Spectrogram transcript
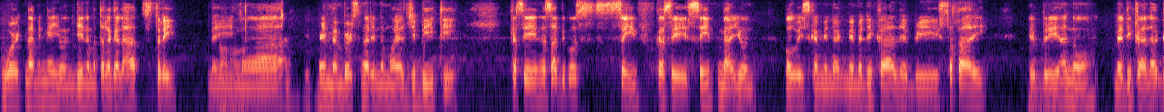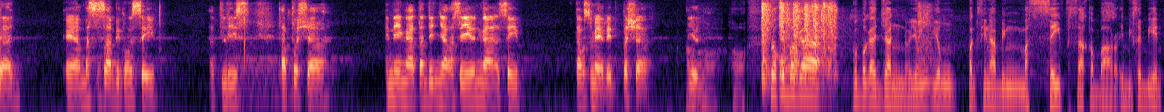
work namin ngayon, hindi naman talaga lahat straight. May Uh-oh. mga, may members na rin ng mga LGBT. Kasi nasabi ko safe, kasi safe nga yun always kami nagme-medical every sakay, every ano, medical agad. Kaya masasabi kong safe at least. Tapos siya, iniingatan din niya kasi yun nga safe. Tapos married pa siya. Yun. Oo, oo. So kumbaga, kumbaga diyan no, yung yung pag sinabing mas safe sa Kabaro, ibig sabihin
